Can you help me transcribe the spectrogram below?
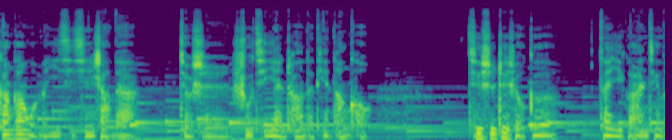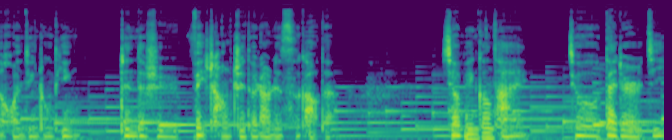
刚刚我们一起欣赏的，就是舒淇演唱的《天堂口》。其实这首歌，在一个安静的环境中听，真的是非常值得让人思考的。小编刚才就戴着耳机，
